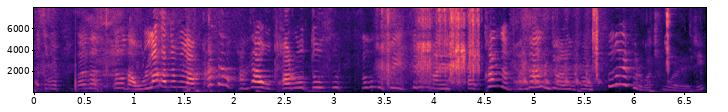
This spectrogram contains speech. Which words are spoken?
아, 저거, 나, 올라가자마자 카드가 반사하고 바로 또그 이틀 만에 어, 카드 반사하는 줄 알고 그냥 스나이퍼를 맞춰버려야지.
